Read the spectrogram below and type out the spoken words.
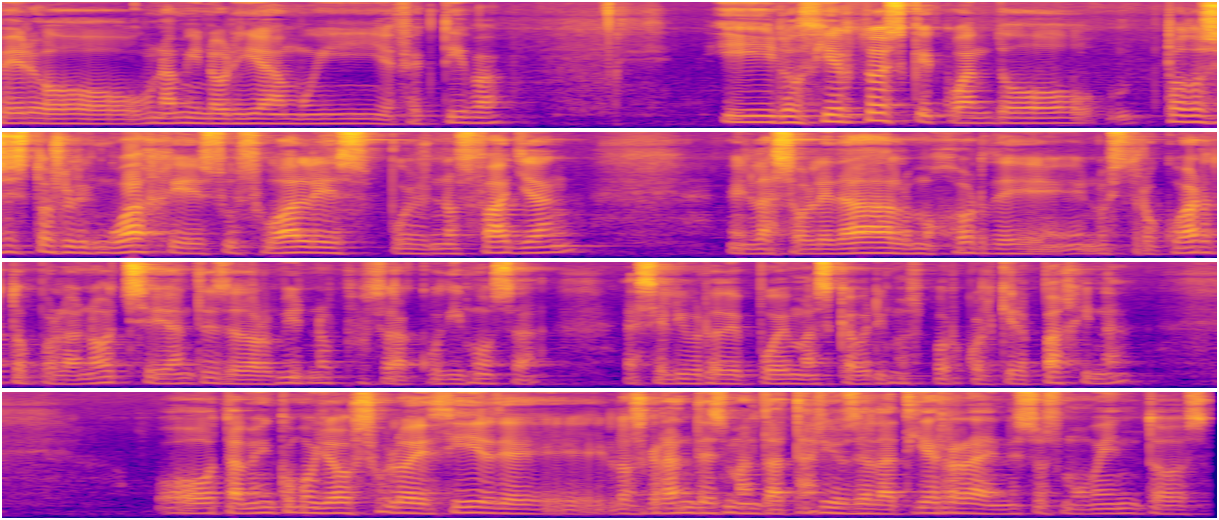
pero una minoría muy efectiva. Y lo cierto es que cuando todos estos lenguajes usuales pues, nos fallan, en la soledad a lo mejor de nuestro cuarto por la noche, antes de dormirnos, pues acudimos a, ese libro de poemas que abrimos por cualquier página, o también, como yo suelo decir, de los grandes mandatarios de la tierra en esos momentos,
